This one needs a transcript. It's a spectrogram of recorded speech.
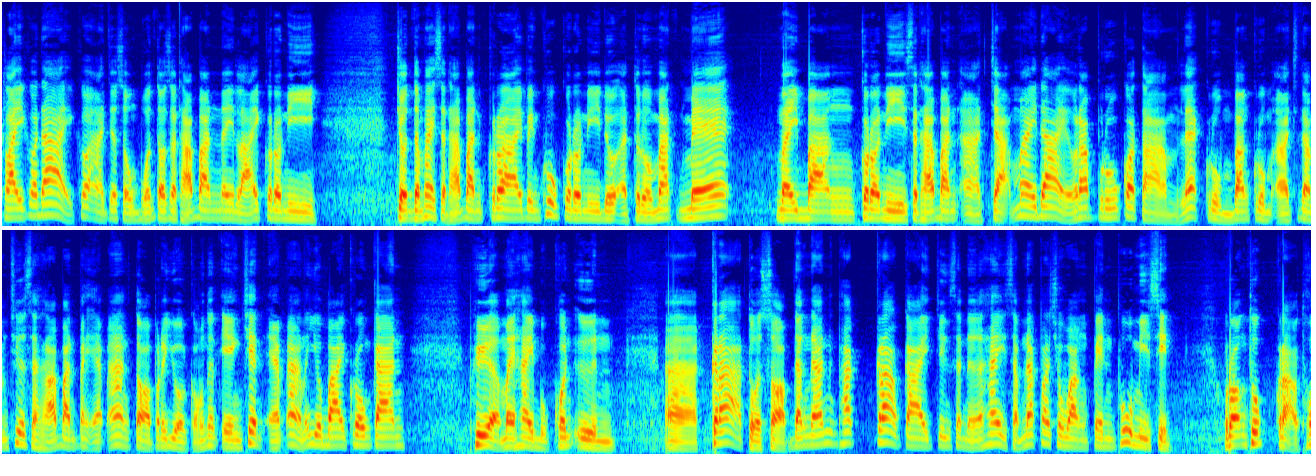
ใครก็ได้ก็อาจจะส่งผลต่อสถาบันในหลายกรณี จนทำให้สถาบันกลายเป็นคู่กรณีโดยอัตโนมัติแม้ ในบางกรณีสถาบันอาจจะไม่ได้รับรู้ก็ตาม และกลุ่มบางกลุ่มอาจจะนำชื่อสถาบันไปแอบอ้างต่อประโยชน์ของตนเอง เช่นแอบอ้างนโยบายโครงการ เพื่อไม่ให้บุคคลอื่นกล้าตรวจสอบดังนั้นพักกล้าวกายจึงเสนอให้สำนักพระราชวังเป็นผู้มีสิทธิ์ ร้องทุกข์กล่าวโท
